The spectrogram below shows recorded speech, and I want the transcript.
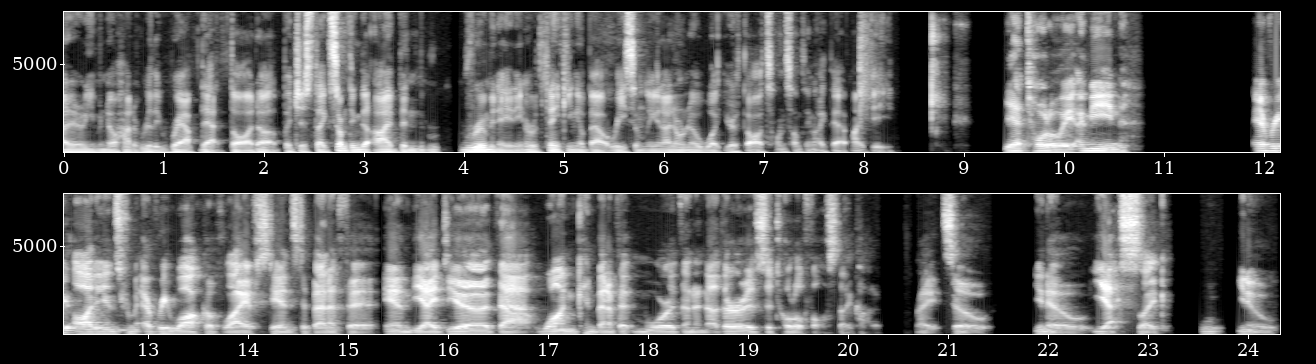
i don't even know how to really wrap that thought up but just like something that i've been ruminating or thinking about recently and i don't know what your thoughts on something like that might be yeah, totally. I mean, every audience from every walk of life stands to benefit. And the idea that one can benefit more than another is a total false dichotomy. right? So, you know, yes, like, you know,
